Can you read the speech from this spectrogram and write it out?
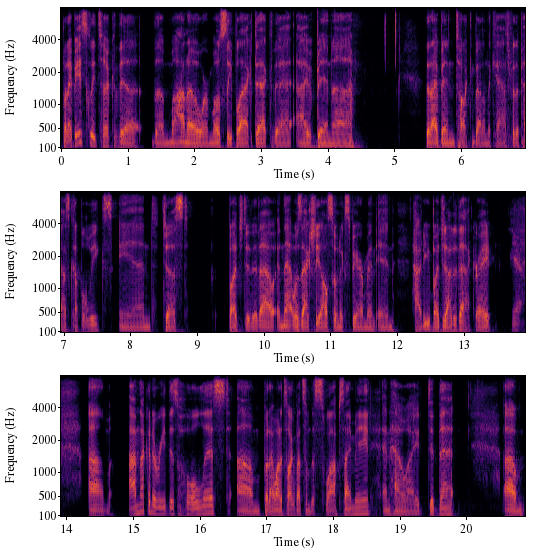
but I basically took the the mono or mostly black deck that I've been uh, that I've been talking about on the cast for the past couple weeks, and just budgeted it out. And that was actually also an experiment in how do you budget out a deck, right? Yeah. Um, I'm not going to read this whole list, um, but I want to talk about some of the swaps I made and how I did that. Um,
